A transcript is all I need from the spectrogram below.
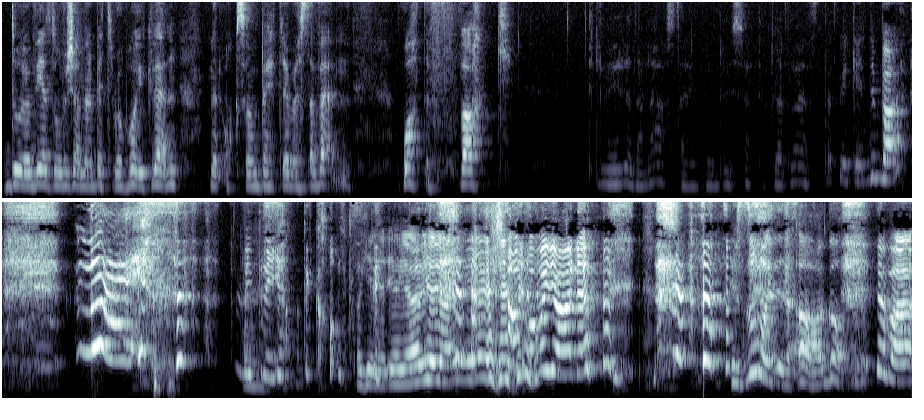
då jag vet att hon förtjänar en bättre pojkvän men också en bättre bästa vän. What the fuck? Du har ju redan läst det här en gång. Du har sagt att du har läst det. Vi kan inte bara... Nej! Det blir jättekonstigt. Okej, jag gör, jag gör, jag gör, jag. Pappa, vad gör du? Jag såg dina ögon. Jag bara...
